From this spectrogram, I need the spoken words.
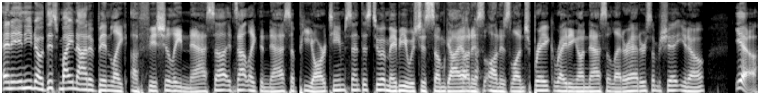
and and you know, this might not have been like officially NASA. It's not like the NASA PR team sent this to him. Maybe it was just some guy on his on his lunch break writing on NASA letterhead or some shit, you know. Yeah,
